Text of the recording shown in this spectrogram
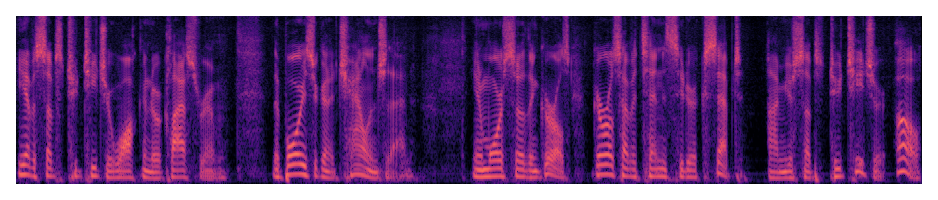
You have a substitute teacher walk into a classroom. The boys are going to challenge that, you know, more so than girls. Girls have a tendency to accept, I'm your substitute teacher. Oh,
